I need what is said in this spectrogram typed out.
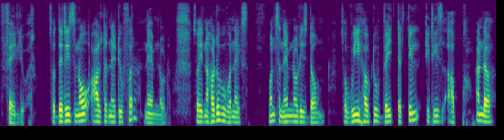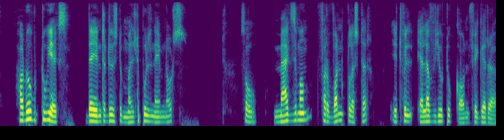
failure. So there is no alternative for name node. So in Hadoop 1x, once a name node is down, so we have to wait till it is up. And uh, Hadoop 2x, they introduced multiple name nodes. So maximum for one cluster, it will allow you to configure uh,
